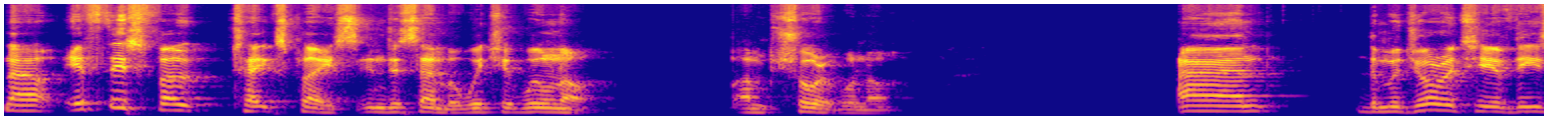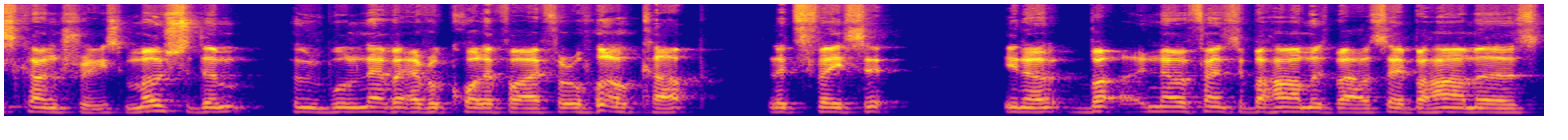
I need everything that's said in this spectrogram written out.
Now, if this vote takes place in December, which it will not, I'm sure it will not, and the majority of these countries, most of them who will never ever qualify for a World Cup, let's face it, you know, but no offense to Bahamas, but I'll say Bahamas,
